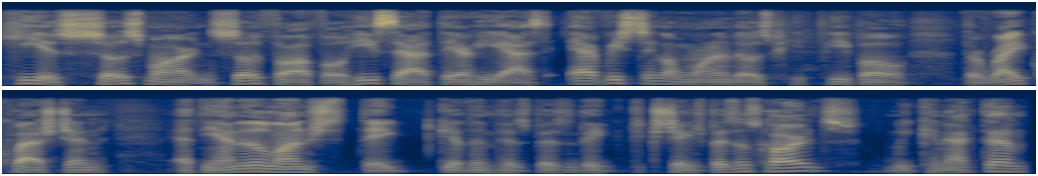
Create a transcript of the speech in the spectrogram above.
He is so smart and so thoughtful. He sat there, he asked every single one of those pe- people the right question. At the end of the lunch, they give them his business. They exchange business cards. We connect them,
